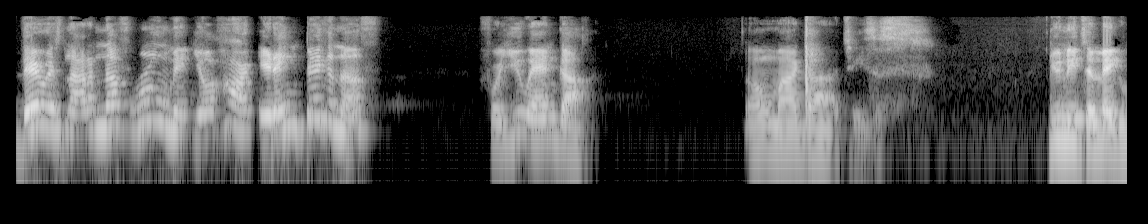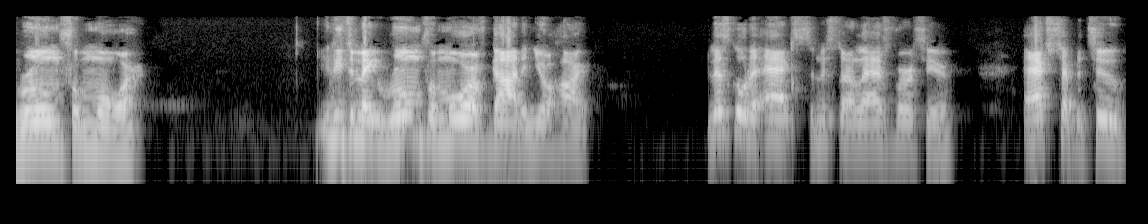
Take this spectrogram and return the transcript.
there is not enough room in your heart. It ain't big enough for you and God. Oh my God, Jesus. You need to make room for more. You need to make room for more of God in your heart. Let's go to Acts, and this is our last verse here. Acts chapter 2,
